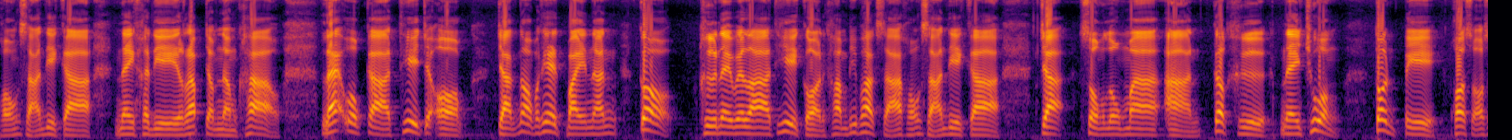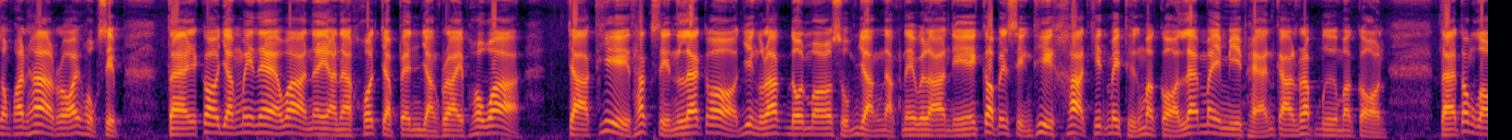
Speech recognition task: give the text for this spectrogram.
ของศาลฎีกา ในคดีรับจำนำข้าว และโอกาสที่จะออกจากนอกประเทศไปนั้นก็ คือในเวลาที่ก่อนคำพิพากษาของศาลฎีกา จะส่งลงมาอ่านก็คือในช่วงต้นปีพศ 2560 แต่ก็ยังไม่แน่ว่าในอนาคตจะเป็นอย่างไร เพราะว่าจากที่ทักษิณและก็ยิ่งรักโดนมรสุมอย่างหนักในเวลานี้ ก็เป็นสิ่งที่คาดคิดไม่ถึงมาก่อน และไม่มีแผนการรับมือมาก่อน แต่ต้องรอ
